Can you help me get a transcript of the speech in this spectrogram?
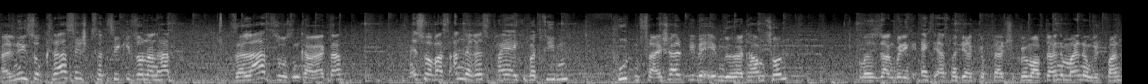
Also nicht so klassisch Tzatziki, sondern hat Salatsoßencharakter. Ist mal was anderes, feiere ich übertrieben. Putenfleisch halt, wie wir eben gehört haben schon. Muss ich sagen, bin ich echt erstmal direkt geflasht. Ich bin mal auf deine Meinung gespannt,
